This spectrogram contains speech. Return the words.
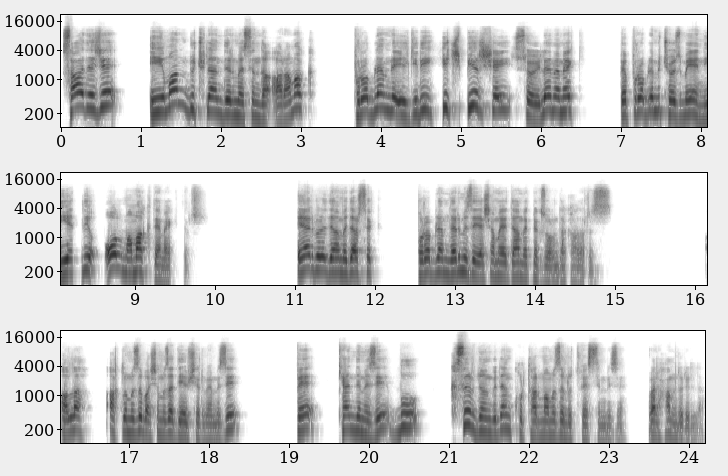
sadece iman güçlendirmesinde aramak, problemle ilgili hiçbir şey söylememek ve problemi çözmeye niyetli olmamak demektir. Eğer böyle devam edersek problemlerimizle yaşamaya devam etmek zorunda kalırız. Allah aklımızı başımıza devşirmemizi ve kendimizi bu kısır döngüden kurtarmamızı lütfetsin bize. Velhamdülillah.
